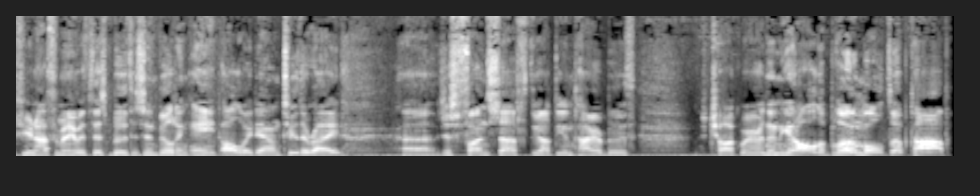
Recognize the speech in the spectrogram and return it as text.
If you're not familiar with this booth, it's in building eight, all the way down to the right. Uh, just fun stuff throughout the entire booth. Chalkware, and then you get all the blow molds up top.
